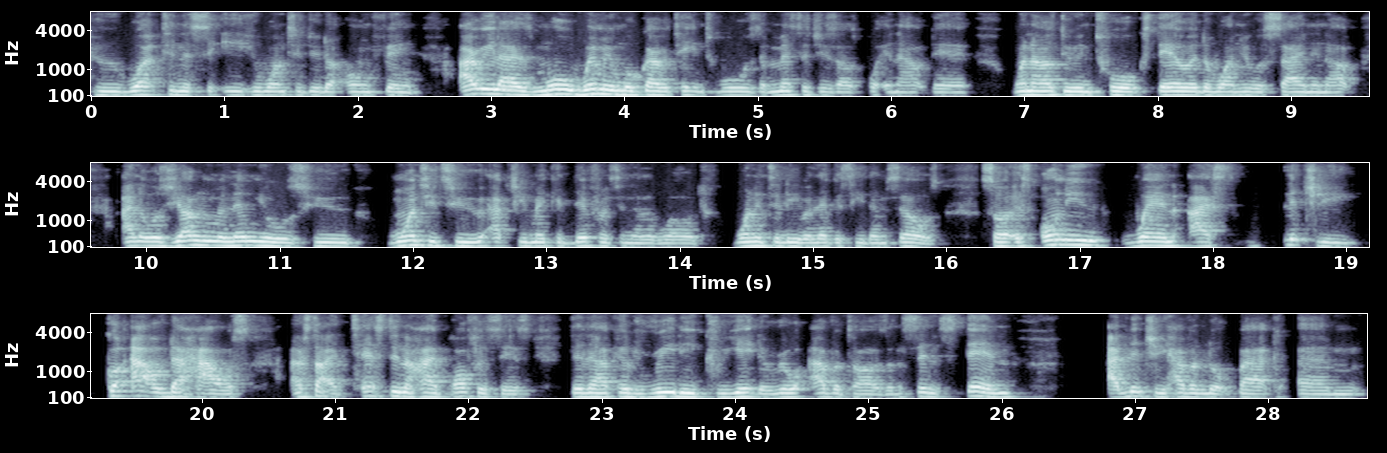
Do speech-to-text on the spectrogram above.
who worked in the city who wanted to do their own thing. I realized more women were gravitating towards the messages I was putting out there. When I was doing talks, they were the one who was signing up. And it was young millennials who wanted to actually make a difference in the world, wanted to leave a legacy themselves. So it's only when I literally got out of the house and started testing the hypothesis, then I could really create the real avatars. And since then, I literally haven't looked back. Um,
